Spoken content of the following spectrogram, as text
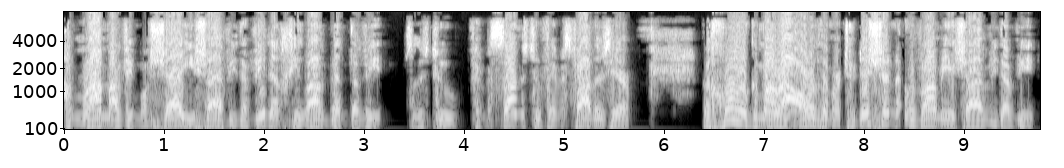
Amram Avi Moshe, Yishai Avi David, and Chilav ben David. So there's two famous sons, two famous fathers here. Gemara, all of them are tradition. Levam Yishai Avi David.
